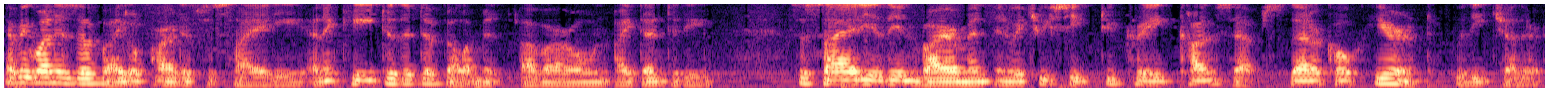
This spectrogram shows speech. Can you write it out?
Everyone is a vital part of society and a key to the development of our own identity. Society is the environment in which we seek to create concepts that are coherent with each other.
